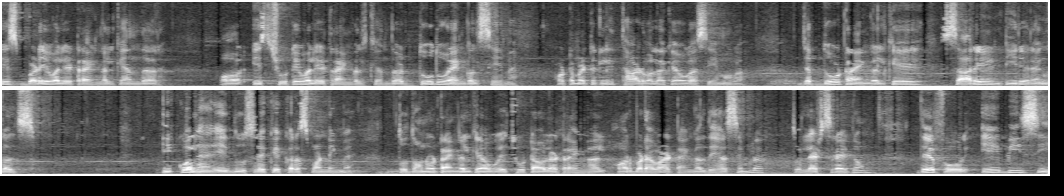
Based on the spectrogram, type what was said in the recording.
इस बड़े वाले ट्राइंगल के अंदर और इस छोटे वाले ट्राइंगल के अंदर दो दो एंगल सेम है। ऑटोमेटिकली थर्ड वाला क्या होगा? सेम होगा। जब दो ट्राइंगल के सारे इंटीरियर एंगल्स इक्वल हैं एक दूसरे के करस्पॉन्डिंग में तो दोनों ट्राइंगल क्या हुए? छोटा वाला ट्राइंगल और बड़ा वाला ट्राइंगल दे आर सिमिलर तो let's write down therefore A B C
